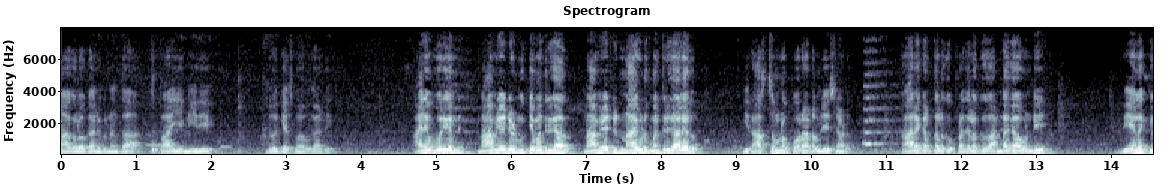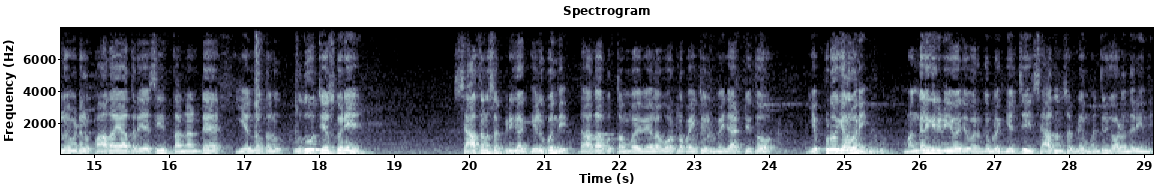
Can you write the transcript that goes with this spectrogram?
నాగలోకానికి ఉన్నంత స్థాయి నీది లోకేష్ బాబు గారిది. ఆయన ఊరిగా నామినేటెడ్ ముఖ్యమంత్రి కాదు. నామినేటెడ్ నాయకుడు మంత్రి కాలేదు. ఈ రాష్ట్రంలో పోరాటం చేసినాడు. కార్యకర్తలకు ప్రజలకు అండగా ఉండి వేల కిలోమీటర్లు పాదయాత్ర చేసి తనంటే ఏందో తను రుజువు చేసుకొని శాసనసభ్యునిగా గెలుపొంది. దాదాపు తొంభై వేల ఓట్ల పైచీలకు మెజార్టీతో ఎప్పుడూ గెలవని మంగళగిరి నియోజకవర్గంలో గెలిచి శాసనసభ్యుడే మంత్రి కావడం జరిగింది.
